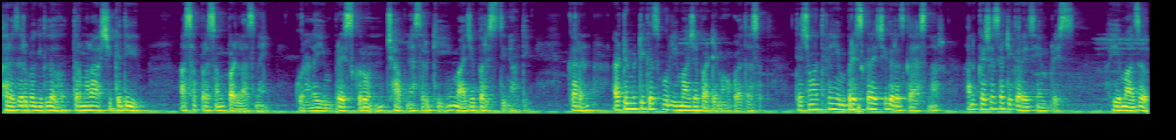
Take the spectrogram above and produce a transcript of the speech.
खरं जर बघितलं तर मला अशी कधी असा प्रसंग पडलाच नाही. कोणाला इम्प्रेस करून छापण्यासारखी माझी परिस्थिती नव्हती. कारण ऑटोमॅटिकच मुली माझ्या पाठीमागं पळत असत. त्याच्यामुळे तिला इम्प्रेस करायची गरज काय असणार? आणि कशासाठी करायचं इम्प्रेस हे माझं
